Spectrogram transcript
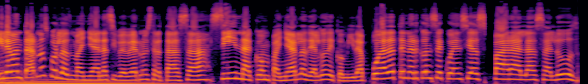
Y levantarnos por las mañanas y beber nuestra taza sin acompañarla de algo de comida puede tener consecuencias para la salud.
